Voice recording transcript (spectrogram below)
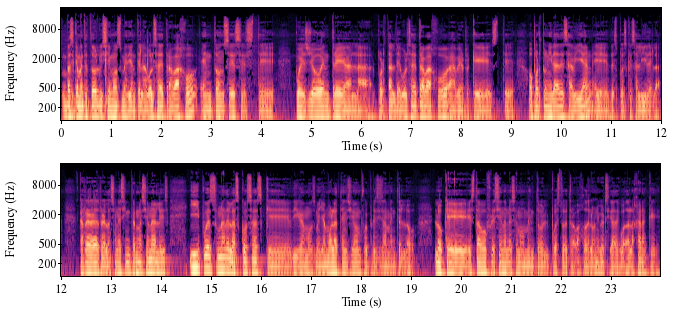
básicamente todo lo hicimos mediante la bolsa de trabajo, entonces este pues yo entré al portal de Bolsa de Trabajo a ver qué este, oportunidades habían eh, después que salí de la carrera de Relaciones Internacionales. Y pues una de las cosas que digamos me llamó la atención fue precisamente lo, lo que estaba ofreciendo en ese momento el puesto de trabajo de la Universidad de Guadalajara, que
